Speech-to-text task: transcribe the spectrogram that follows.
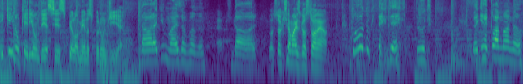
E quem não queria um desses pelo menos por um dia? Da hora demais a van mesmo. Da hora. Gostou o que você mais gostou nela? Tudo que tem dentro, tudo. Não tem que reclamar não.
